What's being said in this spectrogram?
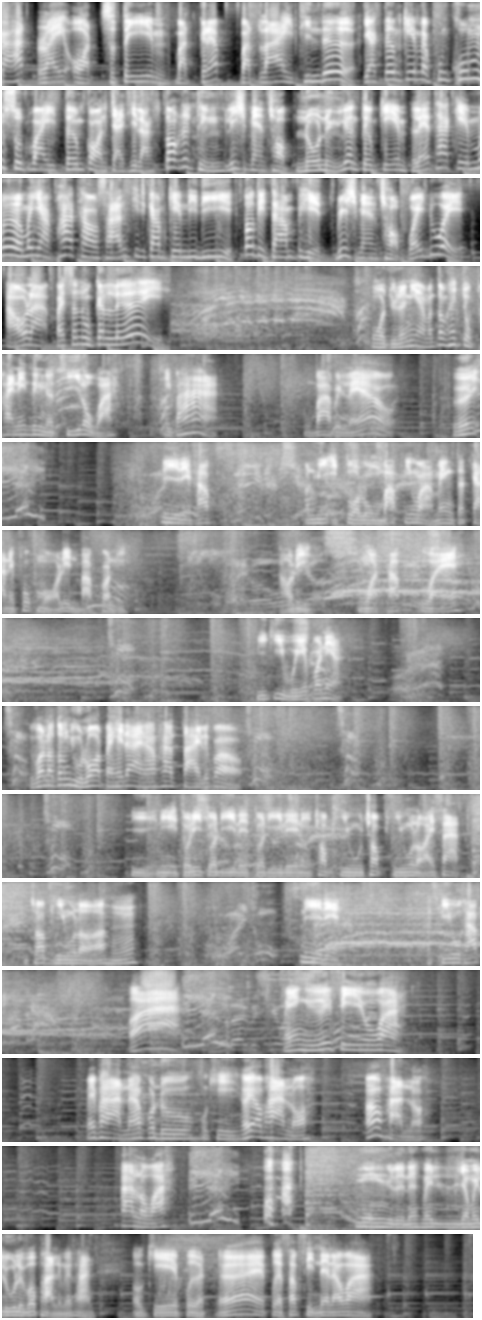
การ์ดไรออดสตรีมบัตรแกร็บบัตรไลน์ทินเดอร์อยากเติมเกมแบบคุ้มๆ สุดไว เติมก่อนจ่ายทีหลัง ต้องนึกถึง Richman Shop โนหนึ่งเรื่องเติมเกม และถ้าเกมเมอร์ไม่อยากพลาดข่าวสารกิจกรรมเกมดีๆ ต้องติดตามเพจ Richman Shop ไว้ด้วย เอาล่ะ ไปสนุกกันเลยโหดอยู่แล้วเนี่ย มันต้องให้จบภายในหนึ่งนาทีหรอวะ ไอ้บ้ามึงบ้าไปแล้ว เฮ้ย นี่เลยครับ มันมีไอตัวลงบัฟนี่ว่าแม่งจัดการในพวกหมอเล่นบัฟก่อนดิเอาดิหวดครับสวย มีกี่เวฟวะเนี่ย หรือว่าเราต้องอยู่รอดไปให้ได้นะห้ามตายหรือเปล่านี่นี่ตัวนี้ตัวดีเลยตัวดีเลยนี่ชอบฮิวชอบฮิวเหรอไอสัตว์ชอบฮิวเหรอหืนี่เด็สกิลครับว้าแม่งเอ้ยฟิลว่ะ ไม่ผ่านนะครับคนดูโอเคเฮ้ยเอาผ่านเหรอเอาผ่านเหรอผ่านเหรอวะงงอยู่เลยนะไม่ยังไม่รู้เลยว่าผ่านหรือไม่ผ่าน โอเค เปิดเอ้ยเปิดทรัพย์สินได้แล้วว่า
